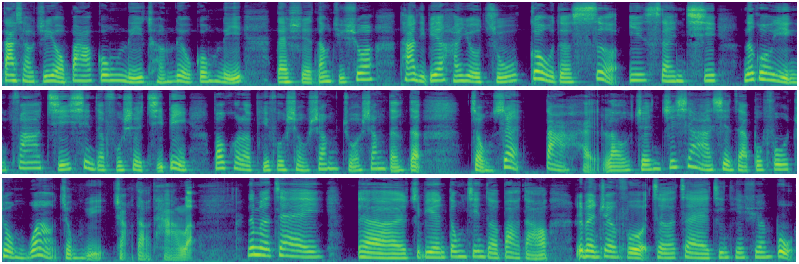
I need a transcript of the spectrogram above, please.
大小只有八公里乘六公里。但是当局说，它里边含有足够的銫一三七，能够引发急性的辐射疾病，包括了皮肤受伤、灼伤等等。总算大海捞针之下，现在不负众望，终于找到它了。那么在呃这边东京的报道，日本政府则在今天宣布。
